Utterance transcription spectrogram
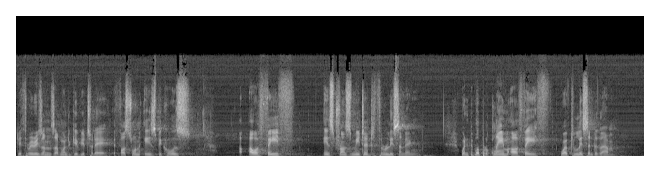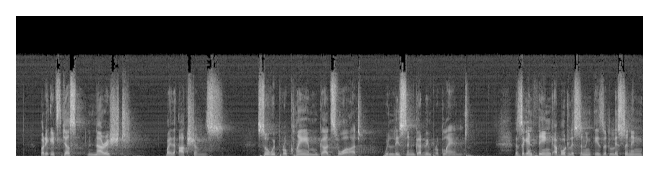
The three reasons I'm going to give you today. The first one is because our faith is transmitted through listening. When people proclaim our faith, we have to listen to them. But it's just nourished by the actions. So we proclaim God's word, we listen God being proclaimed. The second thing about listening is that listening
